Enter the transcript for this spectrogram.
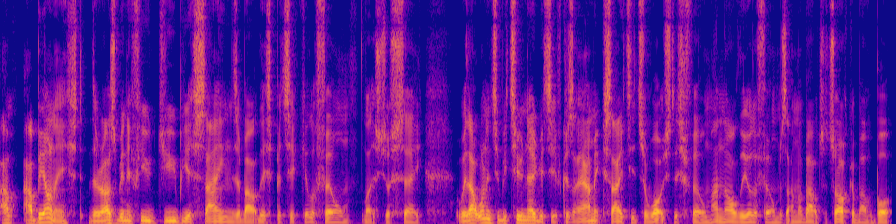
I'll, I'll be honest, there has been a few dubious signs about this particular film, let's just say. Without wanting to be too negative, because I am excited to watch this film and all the other films that I'm about to talk about, but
